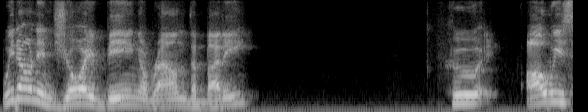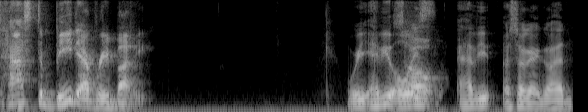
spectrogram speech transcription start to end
We don't enjoy being around the buddy who always has to beat everybody. Were you, have you always so, have you? Oh, okay, go ahead.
